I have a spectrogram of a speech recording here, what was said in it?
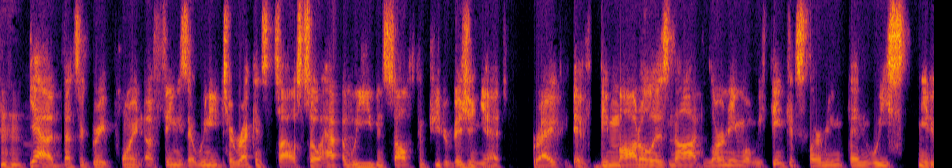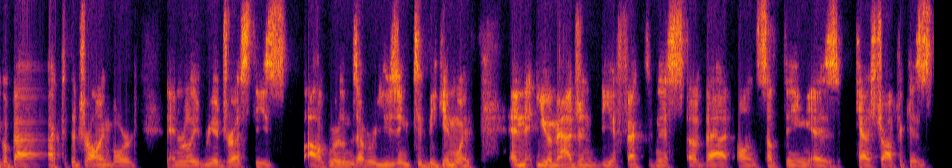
Mm-hmm. Yeah, that's a great point of things that we need to reconcile. So have we even solved computer vision yet? Right. If the model is not learning what we think it's learning, then we need to go back to the drawing board and really readdress these algorithms that we're using to begin with. And you imagine the effectiveness of that on something as catastrophic as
